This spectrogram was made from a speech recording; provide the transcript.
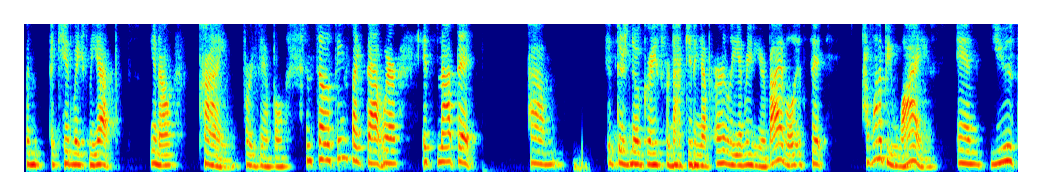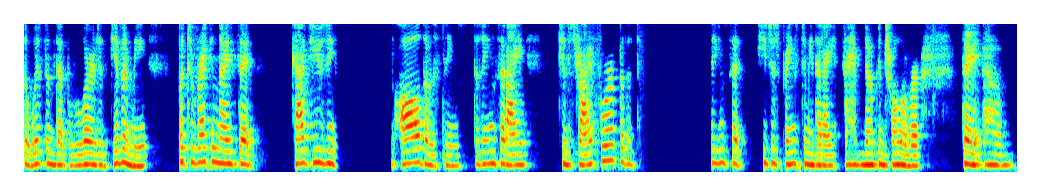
when a kid wakes me up, you know, crying, for example. And so things like that, where it's not that um, there's no grace for not getting up early and reading your Bible, it's that I want to be wise and use the wisdom that the Lord has given me but to recognize that God's using all those things, the things that I can strive for, but the things that He just brings to me that I, I have no control over, that um,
